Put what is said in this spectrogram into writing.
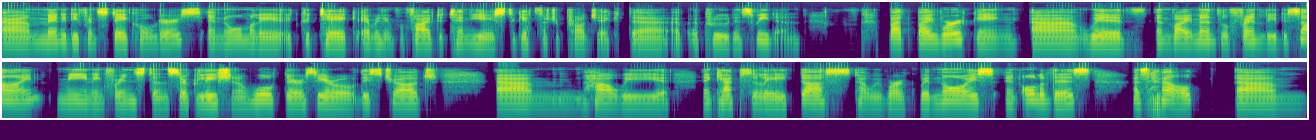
um, many different stakeholders, and normally it could take everything from five to 10 years to get such a project uh, approved in Sweden. But by working uh, with environmental friendly design, meaning, for instance, circulation of water, zero discharge, um, how we encapsulate dust, how we work with noise, and all of this has helped um,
